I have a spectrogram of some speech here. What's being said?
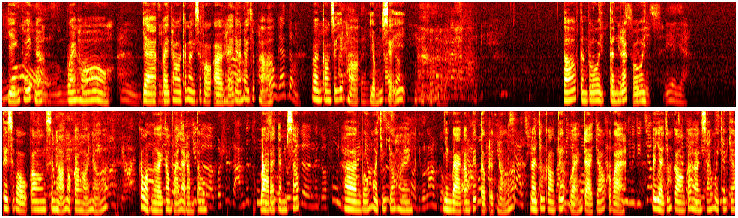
diễn thuyết nữa. Quan hồ. Dạ, vậy thôi, cảm ơn sư phụ. Ờ, hãy đến đó giúp họ. Vâng, con sẽ giúp họ. Dũng sĩ. Tốt, tin vui, tin rất vui. Thưa sư phụ, con xin hỏi một câu hỏi nữa. Có một người không phải là đồng tu. Bà đã chăm sóc hơn 40 chú chó hoang, nhưng bà không tiếp tục được nữa, nên chúng con tiếp quản trại chó của bà. Bây giờ chúng con có hơn 60 chú chó.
